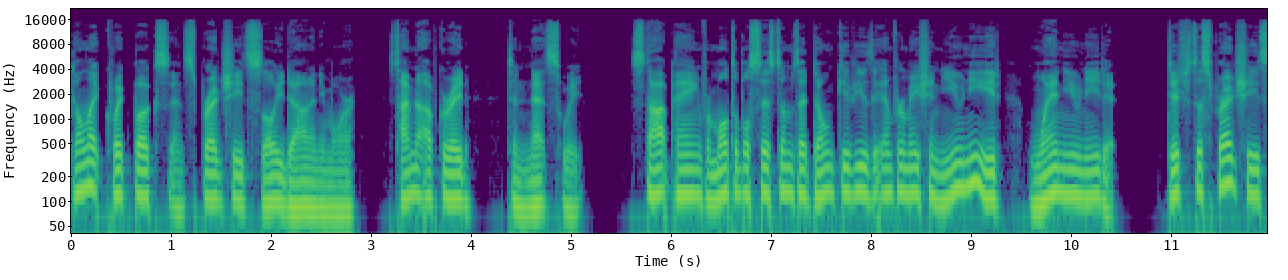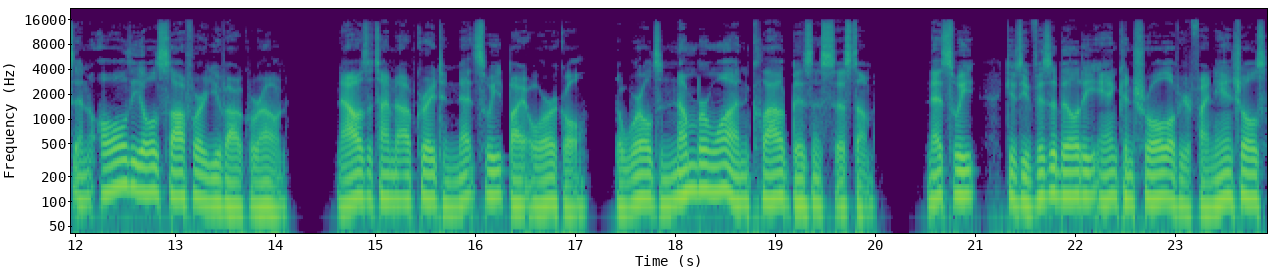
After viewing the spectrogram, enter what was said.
Don't let QuickBooks and spreadsheets slow you down anymore. It's time to upgrade to NetSuite. Stop paying for multiple systems that don't give you the information you need when you need it. Ditch the spreadsheets and all the old software you've outgrown. Now is the time to upgrade to NetSuite by Oracle, the world's number one cloud business system. NetSuite gives you visibility and control over your financials,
